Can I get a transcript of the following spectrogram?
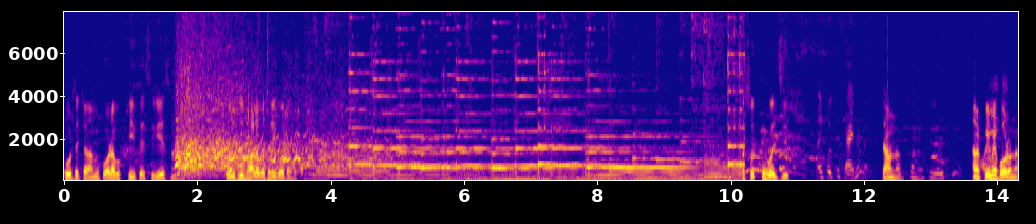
করতে চাও আমি পড়াবো ফ্রিতে সিরিয়াসলি তখন শুধু ভালোবাসারই কথা। হয় সত্যি বলছি। আমি করতে চাই না। চাও না? আমার প্রেমে পড়ো না।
